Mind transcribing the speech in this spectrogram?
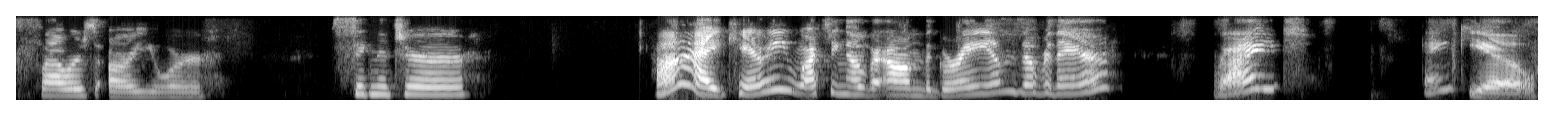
Flowers are your signature. Hi, Carrie, watching over on the grams over there, right? Thank you.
